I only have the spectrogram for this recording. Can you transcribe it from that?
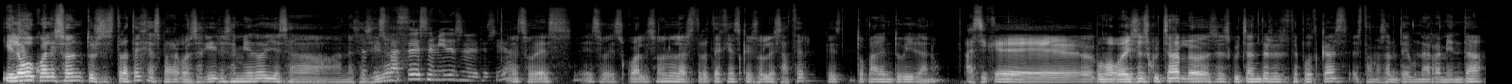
Y luego, ¿cuáles son tus estrategias para conseguir ese miedo y esa necesidad? Satisfacer ese miedo y esa necesidad. Eso es, eso es. ¿Cuáles son las estrategias que sueles hacer, que es tomar en tu vida, no? Así que, como podéis escuchar, los escuchantes de este podcast, estamos ante una herramienta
